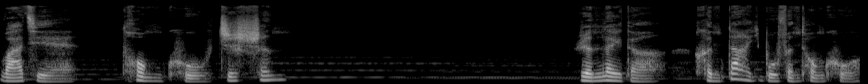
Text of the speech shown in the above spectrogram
瓦解痛苦之深。人类的很大一部分痛苦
